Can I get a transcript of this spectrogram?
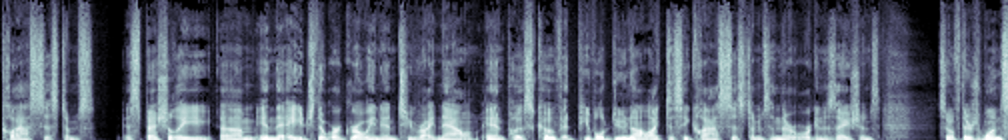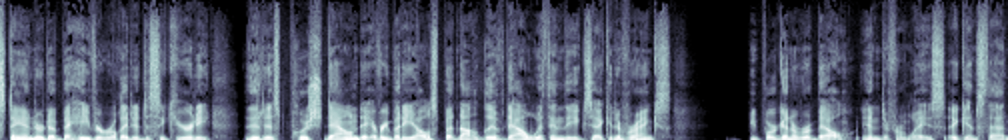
class systems, especially um, in the age that we're growing into right now and post COVID. People do not like to see class systems in their organizations. So if there's one standard of behavior related to security that is pushed down to everybody else but not lived out within the executive ranks, people are going to rebel in different ways against that.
